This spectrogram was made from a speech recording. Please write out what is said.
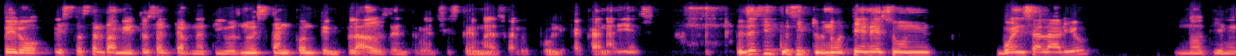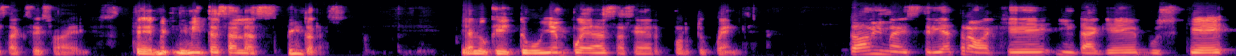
pero estos tratamientos alternativos no están contemplados dentro del sistema de salud pública canadiense. Es decir, que si tú no tienes un buen salario, no tienes acceso a ellos. Te limitas a las píldoras y a lo que tú bien puedas hacer por tu cuenta. Toda mi maestría trabajé, indagué, busqué,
